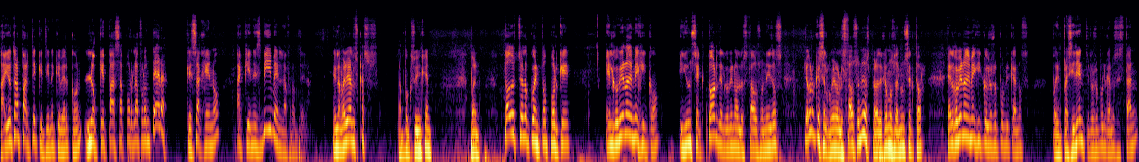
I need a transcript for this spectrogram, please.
hay otra parte que tiene que ver con lo que pasa por la frontera, que es ajeno a quienes viven la frontera. En la mayoría de los casos. Tampoco soy ingenuo. Bueno, todo esto lo cuento porque el gobierno de México y un sector del gobierno de los Estados Unidos, yo creo que es el gobierno de los Estados Unidos, pero dejémoslo en un sector, el gobierno de México y los republicanos, pues el presidente y los republicanos están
